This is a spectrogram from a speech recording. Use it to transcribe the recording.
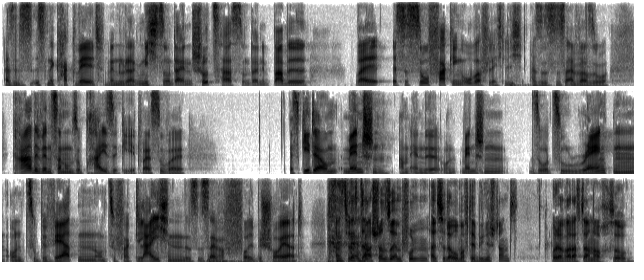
Also, das ist eine Kackwelt, wenn du da nicht so deinen Schutz hast und deine Bubble, weil es ist so fucking oberflächlich. Also, es ist einfach so, gerade wenn es dann um so Preise geht, weißt du, weil es geht ja um Menschen am Ende und Menschen so zu ranken und zu bewerten und zu vergleichen, das ist einfach voll bescheuert. Hast du das da schon so empfunden, als du da oben auf der Bühne standst? Oder war das da noch so?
